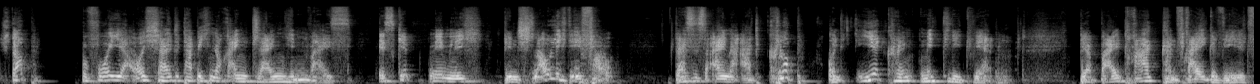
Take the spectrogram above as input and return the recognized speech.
Stopp! Bevor ihr ausschaltet, habe ich noch einen kleinen Hinweis. Es gibt nämlich den Schlaulicht e.V. Das ist eine Art Club und ihr könnt Mitglied werden. Der Beitrag kann frei gewählt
